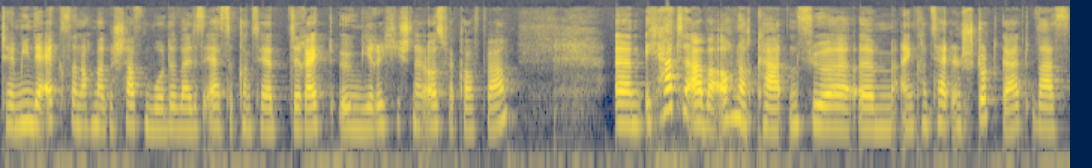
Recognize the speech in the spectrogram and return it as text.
Termin, der extra nochmal geschaffen wurde, weil das erste Konzert direkt irgendwie richtig schnell ausverkauft war. Ähm, ich hatte aber auch noch Karten für ähm, ein Konzert in Stuttgart, was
